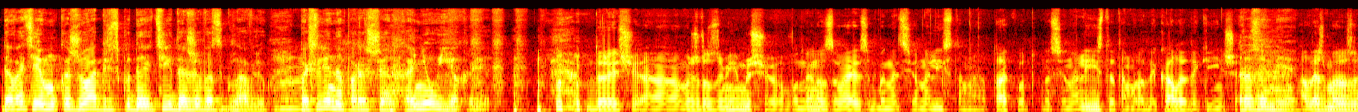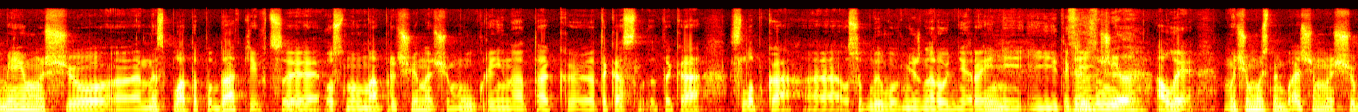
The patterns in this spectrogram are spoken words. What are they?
Давайте я ему укажу адрес, куда идти, и даже возглавлю. Пошли на Порошенко, они уехали. До речі, ми ж розуміємо, що вони називають себе націоналістами. Так, от націоналісти, там радикали, таке інше. Розумію. Але ж ми розуміємо, що е, несплата податків це основна причина, чому Україна так, е, така, така слабка, е, особливо в міжнародній арені і таке Зрозуміло. інше. Але ми чомусь не бачимо, щоб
